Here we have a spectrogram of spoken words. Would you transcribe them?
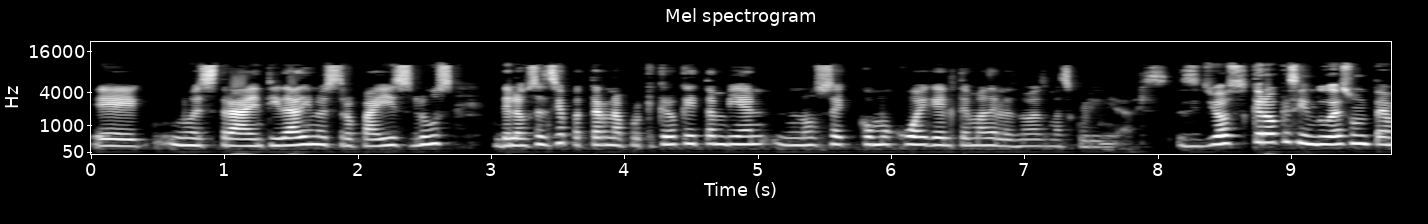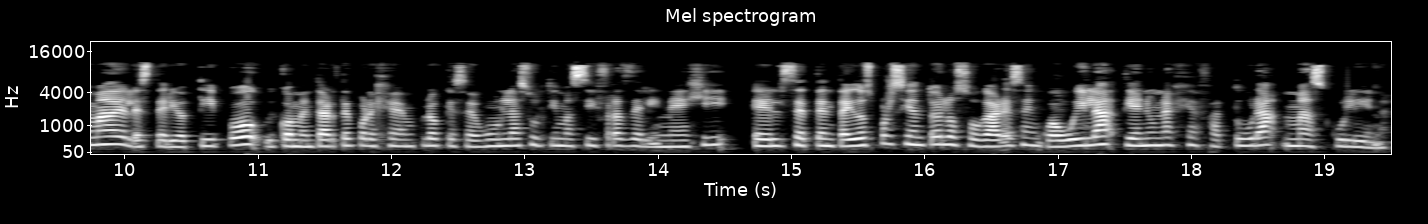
eh, nuestra entidad y nuestro país, Luz, de la ausencia paterna, porque creo que ahí también no sé cómo juegue el tema de las nuevas masculinidades. Yo creo que sin duda es un tema del estereotipo y comentarte, por ejemplo, que según las últimas cifras del INEGI, el 72% de los hogares en Coahuila tiene una jefatura masculina.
